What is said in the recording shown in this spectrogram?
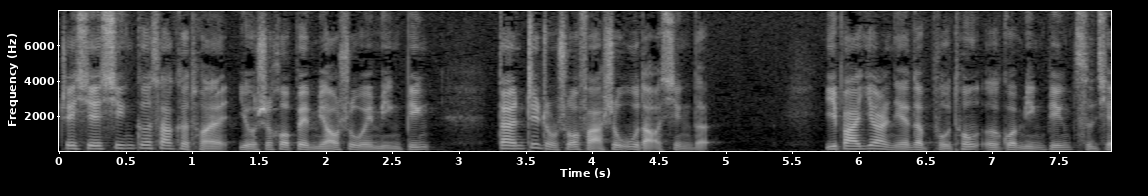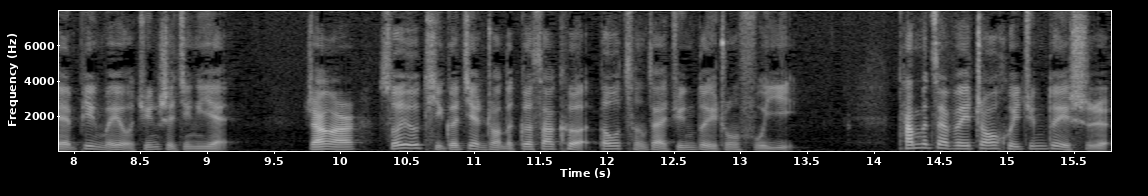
这些新哥萨克团有时候被描述为民兵，但这种说法是误导性的。一八一二年的普通俄国民兵此前并没有军事经验。然而，所有体格健壮的哥萨克都曾在军队中服役。他们在被召回军队时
